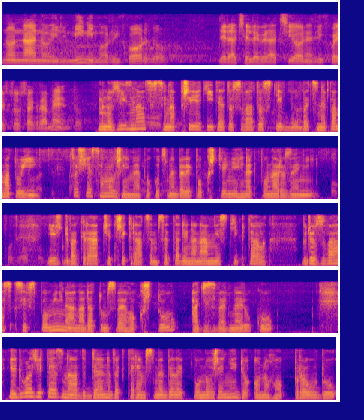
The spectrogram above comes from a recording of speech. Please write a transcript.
non hanno il minimo ricordo Mnozí z nás si na přijetí této svátosti vůbec nepamatují, což je samozřejmé, pokud jsme byli pokřtěni hned po narození. Již dvakrát či třikrát jsem se tady na náměstí ptal, kdo z vás si vzpomíná na datum svého křtu, ať zvedne ruku. Je důležité znát den, ve kterém jsme byli ponořeni do onoho proudu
